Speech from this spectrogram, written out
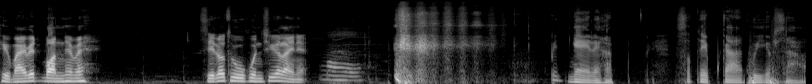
ถือไม้เบสบอลใช่ไหมซีโร่ทูคุณชื่ออะไรเนี่ย โม เป็นไงเลยครับ สเต็ปการคุยกับสาว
